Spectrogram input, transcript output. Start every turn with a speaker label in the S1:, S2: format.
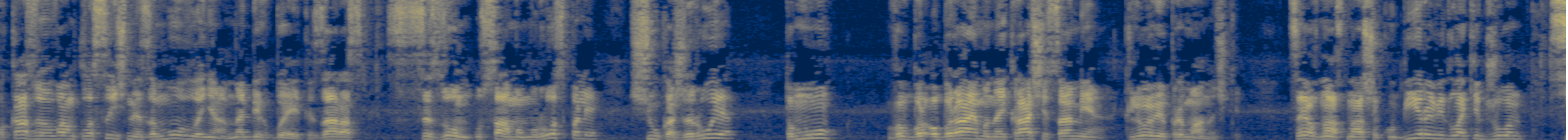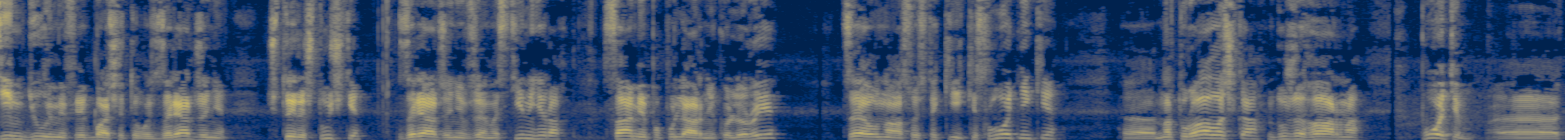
S1: Показую вам класичне замовлення на бігбейти. Зараз сезон у самому розпалі, щука жирує, тому обираємо найкращі самі кльові приманочки. Це в нас наші кубіри від Lucky John, 7 дюймів, як бачите, ось заряджені, 4 штучки, заряджені вже на стінгерах. Самі популярні кольори. Це у нас ось такі кислотники, е, натуралочка дуже гарна. Потім е,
